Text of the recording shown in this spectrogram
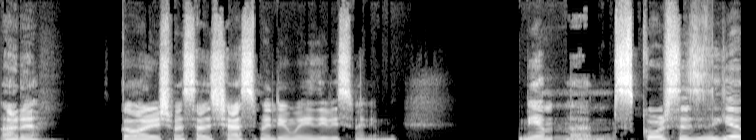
آره. آیریشمن 160 میلیون و این 200 میلیون بود. میم سکورسزی دیگه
